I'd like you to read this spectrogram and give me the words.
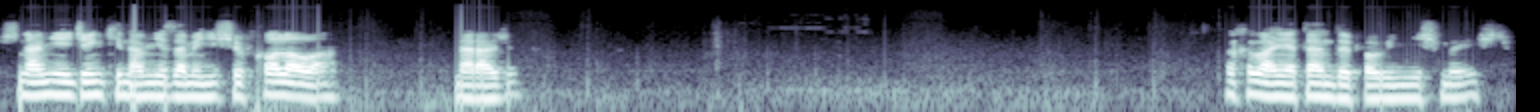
Przynajmniej dzięki nam nie zamieni się w holoła. Na razie. To chyba nie tędy powinniśmy iść.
